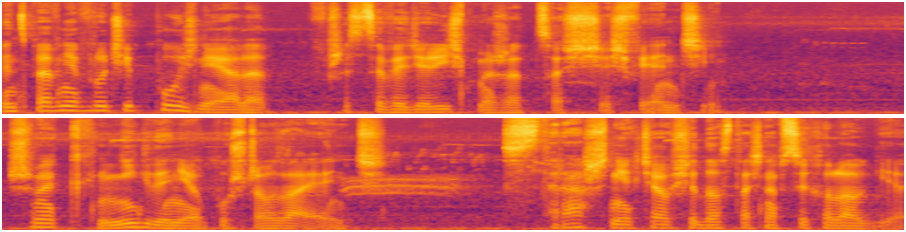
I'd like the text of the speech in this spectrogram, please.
więc pewnie wróci później, ale wszyscy wiedzieliśmy, że coś się święci. Szymek nigdy nie opuszczał zajęć. Strasznie chciał się dostać na psychologię.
